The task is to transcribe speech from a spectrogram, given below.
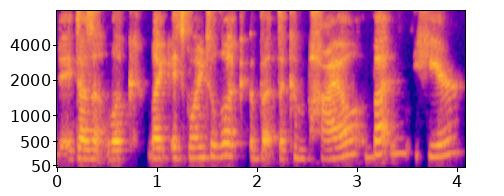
it doesn't look like it's going to look, but the compile button here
